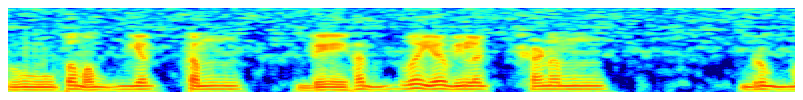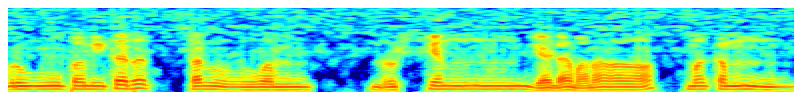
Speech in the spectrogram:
रूपमव्यक्तम् देहद्वयविलक्षणम् सर्वम् दृश्यम् जडमनात्मकम्।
